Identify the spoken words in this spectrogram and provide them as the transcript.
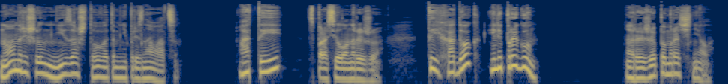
но он решил ни за что в этом не признаваться. «А ты?» — спросил он рыжую. «Ты ходок или прыгун?» Рыжая помрачнела.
